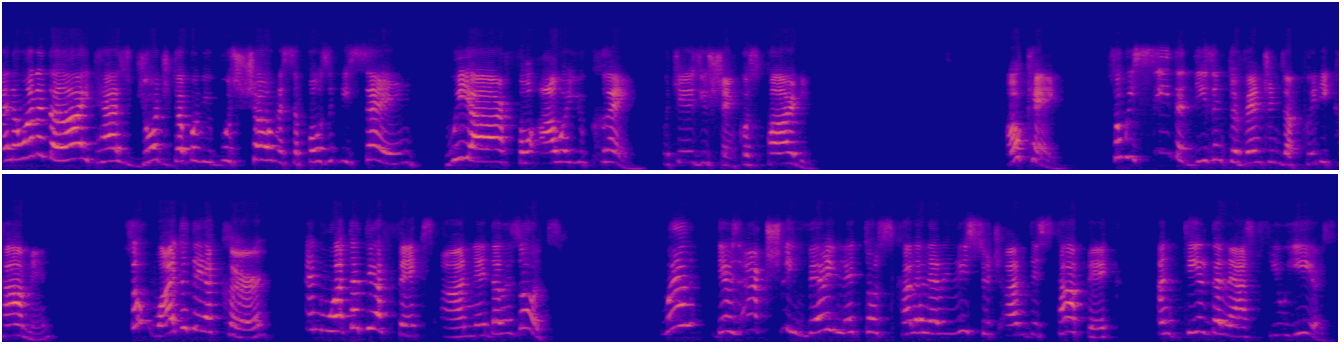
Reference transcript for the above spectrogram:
And the one on the right has George W. Bush shown as supposedly saying, we are for our Ukraine, which is Yushchenko's party. Okay, so we see that these interventions are pretty common. So why do they occur and what are the effects on the results? Well, there's actually very little scholarly research on this topic until the last few years.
